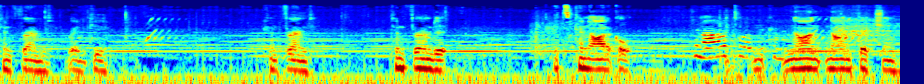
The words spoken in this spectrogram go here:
Confirmed. Red key. Confirmed. Confirmed it. It's canonical. Canonical of the com- Non non-fiction.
